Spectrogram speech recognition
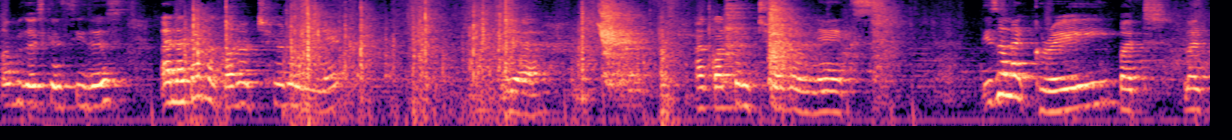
I hope you guys can see this. And I think I got a turtleneck. Yeah. I got them turtlenecks. These are like gray, but like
